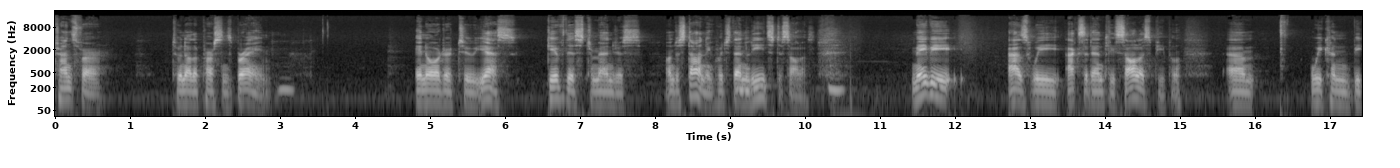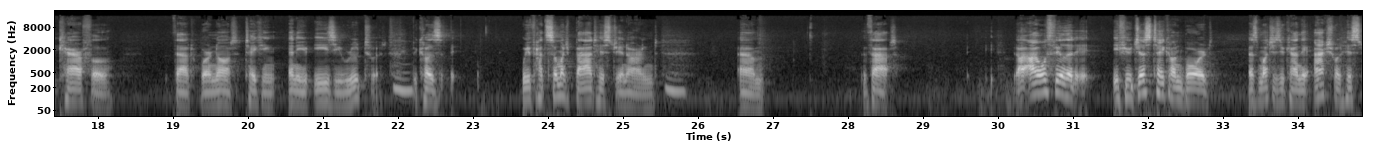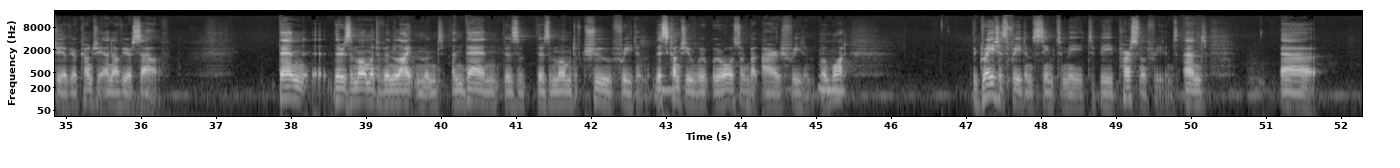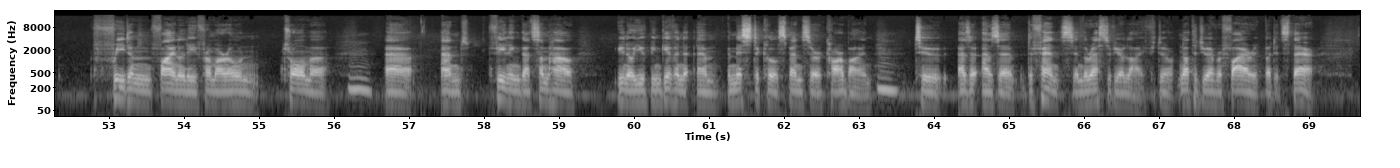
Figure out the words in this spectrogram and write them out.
transfer to another person's brain in order to, yes, give this tremendous understanding, which then leads to solace. Maybe as we accidentally solace people, um, we can be careful that we're not taking any easy route to it. Because we've had so much bad history in Ireland um, that I I always feel that i if you just take on board as much as you can the actual history of your country and of yourself, then there's a moment of enlightenment, and then there's a there's a moment of true freedom. This country, we're, we're always talking about Irish freedom, but what the greatest freedoms seem to me to be personal freedoms and uh, freedom finally from our own trauma uh, and feeling that somehow you know you've been given um, a mystical Spencer carbine to as a as a defense in the rest of your life. You know not that you ever fire it but it's there.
